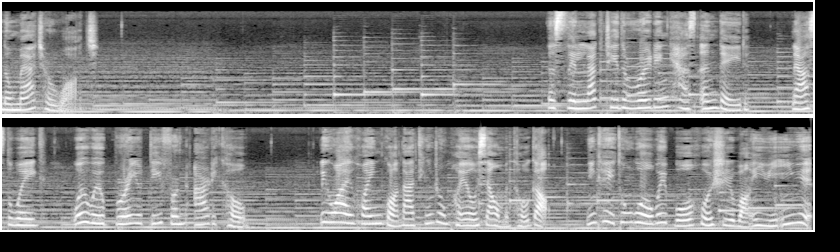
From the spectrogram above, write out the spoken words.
no matter what. The selected reading has ended. Next week, we will bring you different article. 另外，欢迎广大听众朋友向我们投稿。您可以通过微博或是网易云音乐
